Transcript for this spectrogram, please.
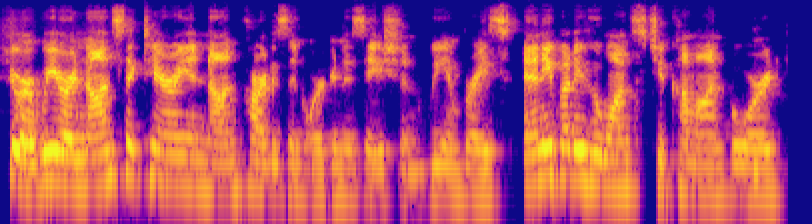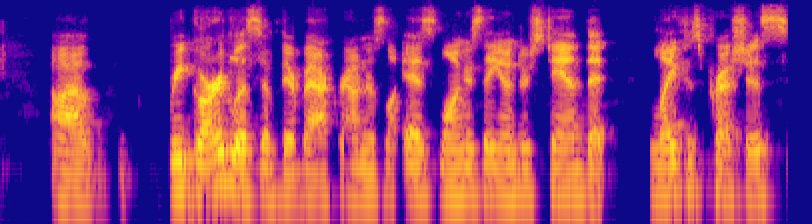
Sure. We are a non-sectarian, non-partisan organization. We embrace anybody who wants to come on board, uh, regardless of their background, as, as long as they understand that life is precious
